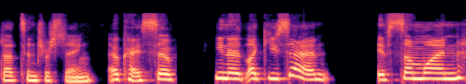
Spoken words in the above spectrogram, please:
that's interesting. Okay so you know like you said if someone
